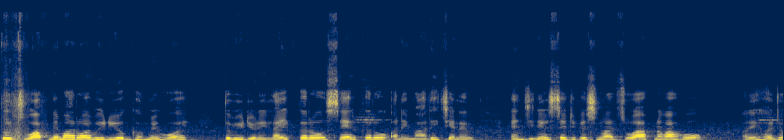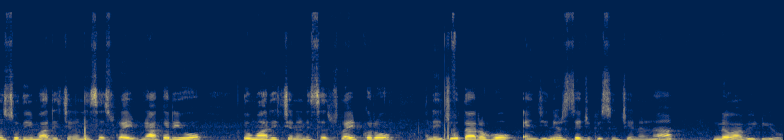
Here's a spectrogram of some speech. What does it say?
તો જો આપને મારો આ વીડિયો ગમે હોય, તો વિડીયોને લાઇક કરો, શેર કરો અને મારી ચેનલ એન્જિનિયર્સ એજ્યુકેશનમાં જો આપ નવા હો અને હજુ સુધી મારી ચેનલને સબસ્ક્રાઈબ ના કરી હો, તો મારી ચેનલને સબસ્ક્રાઈબ કરો અને જોતા રહો એન્જિનિયર્સ એજ્યુકેશન ચેનલના નવા વીડિયો.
